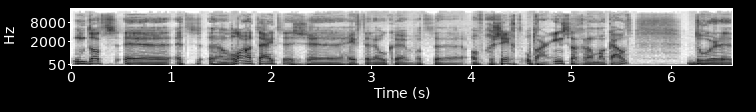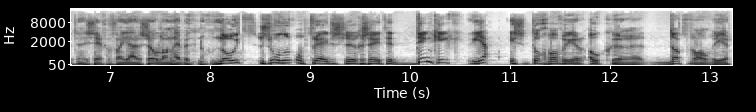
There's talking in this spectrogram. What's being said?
omdat eh, het een lange tijd... Ze heeft er ook wat over gezegd op haar Instagram-account. Door te zeggen van ja, zo lang heb ik nog nooit zonder optredens gezeten. Denk ik, ja, is het toch wel weer ook dat wel weer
